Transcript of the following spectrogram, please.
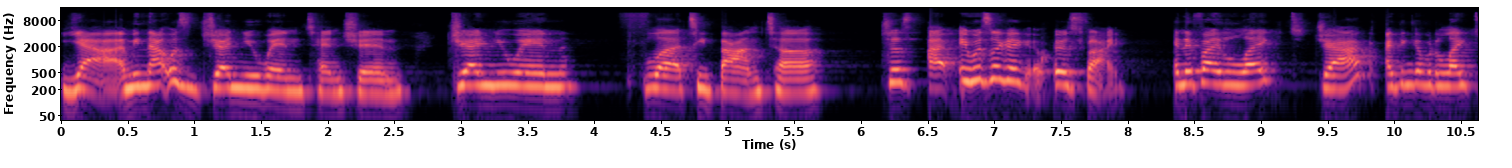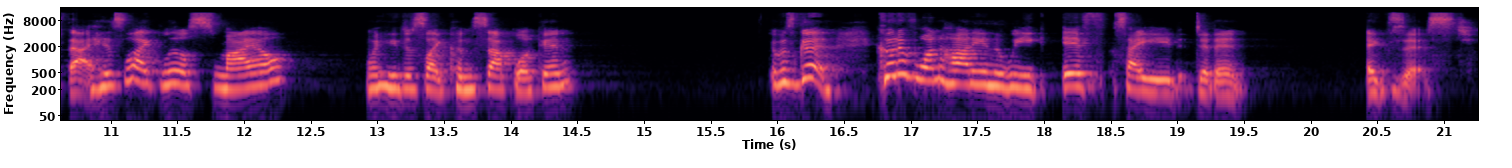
Yeah. I mean, that was genuine tension, genuine flirty banter. Just, I, it was like, a, it was fine. And if I liked Jack, I think I would have liked that. His like little smile when he just like couldn't stop looking. It was good. Could have won Hottie in the Week if Sayid didn't exist.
